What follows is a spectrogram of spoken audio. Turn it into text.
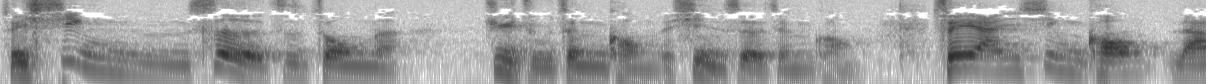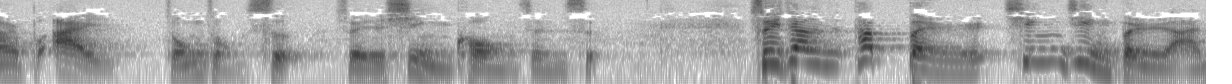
所以性色之中啊。具足真空的性色真空，虽然性空，然而不爱种种色，所以性空真色。所以这样，他本清净本然，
